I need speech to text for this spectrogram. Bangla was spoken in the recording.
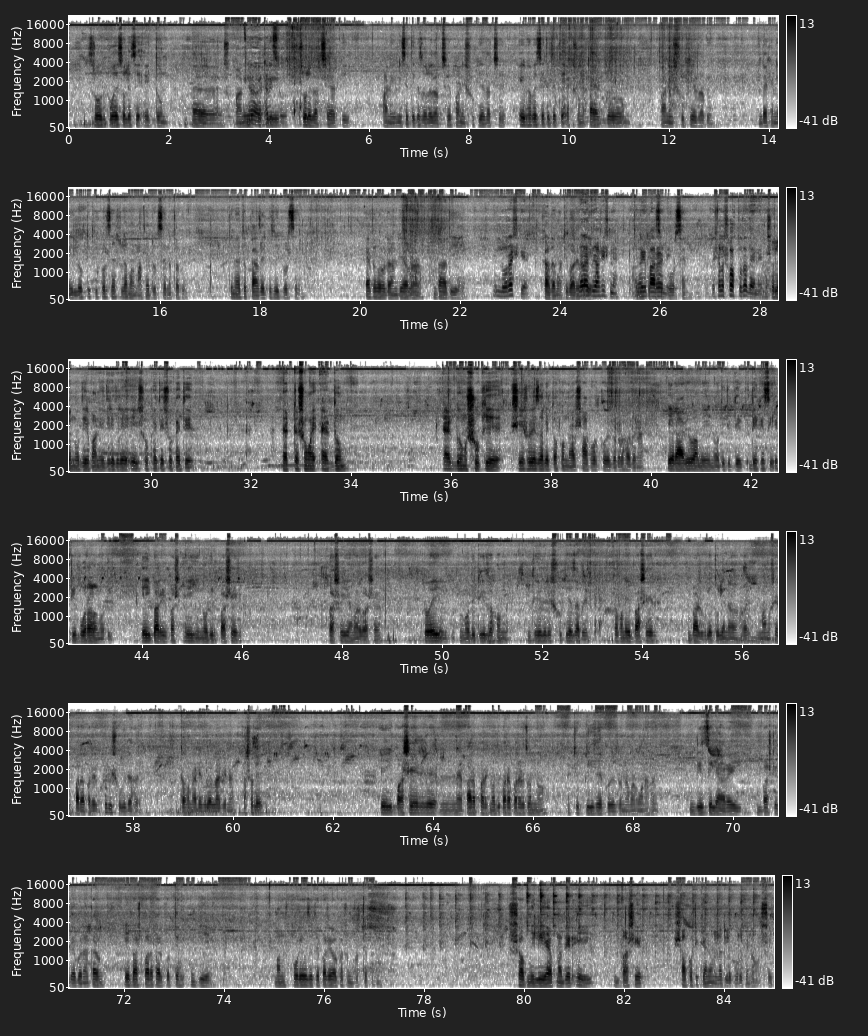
স্রোত বয়ে চলেছে একদম পানি হ্যাঁ, এটি চলে যাচ্ছে আর কি। পানি নিচের দিকে চলে যাচ্ছে পানি শুকিয়ে যাচ্ছে। এইভাবে যেতে যেতে একসময় একদম পানি শুকিয়ে যাবে। দেখেন এই লোকটি কী করছে আসলে আমার মাথায় ঢুকছে না তবে তিনি হয়তো কাজের কিছুই করছে। এত বড় ডান্ডিওয়ালা দা দিয়ে কাদা মাটি বারে বারে করছেন। এ শক্ততা দেয় না আসলে নদীর পানি ধীরে ধীরে এই শুকাইতে শুকাইতে একটা সময় একদম একদম শুকিয়ে শেষ হয়ে যাবে, তখন আর সাগর প্রয়োজন হবে না। এর আগেও আমি এই নদীটি দেখ- দেখেছি, এটি বোরাল নদী। এই বাড়ির পাশে, এই নদীর পাশের, পাশেই আমার বাসা। তো এই নদীটি যখন ধীরে ধীরে শুকিয়ে যাবে, তখন এই বাঁশের বাঁশগুলো তুলে নেওয়া হয় মানুষের পারাপারের খুবই সুবিধা হয় তখন আর এগুলো লাগে না। আসলে এই উম, পারাপার নদী পারাপারের জন্য একটি ব্রিজের প্রয়োজন আমার মনে হয়। ব্রিজ দিলে আর এই বাসটি দেবে না কারণ এই বাস পারাপার করতে গিয়ে মানুষ পড়েও যেতে পারে অঘটন করতে পারে। সব মিলিয়ে আপনাদের এই বাঁশের সাঁকোটি কেমন লাগল বলবেন অবশ্যই।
